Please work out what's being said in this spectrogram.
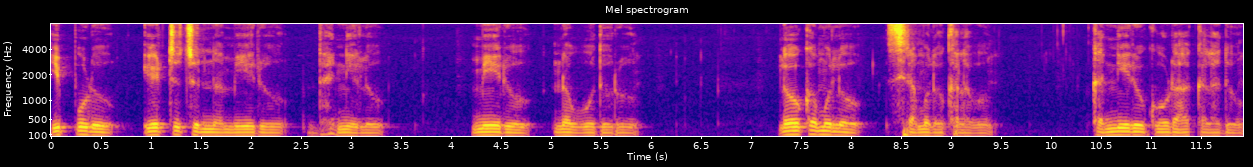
ఇప్పుడు ఏడ్చుచున్న మీరు ధన్యులు. మీరు నవ్వుదురు. లోకములో శ్రమలు కలవు కన్నీరు కూడా కలదు.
